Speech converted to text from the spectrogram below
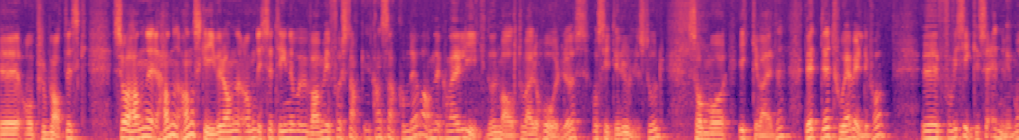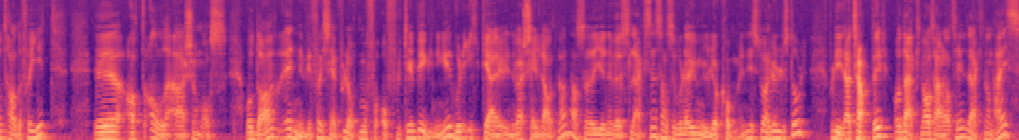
og problematisk. Så han, han, han skriver om, om, disse tingene, hva om vi snakke, kan snakke om det. Hva om det kan være like normalt å være hårløs og sitte i rullestol som å ikke være det. Det, det tror jeg veldig på. Eh, for hvis ikke så ender vi med å ta det for gitt eh, at alle er som oss. Og da ender vi f.eks. opp med å få offentlige bygninger hvor det ikke er universell adgang, altså universal access, altså hvor det er umulig å komme inn hvis du har rullestol. Fordi det er trapper, og det er ikke noe alternativ, det er ikke noen heis.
